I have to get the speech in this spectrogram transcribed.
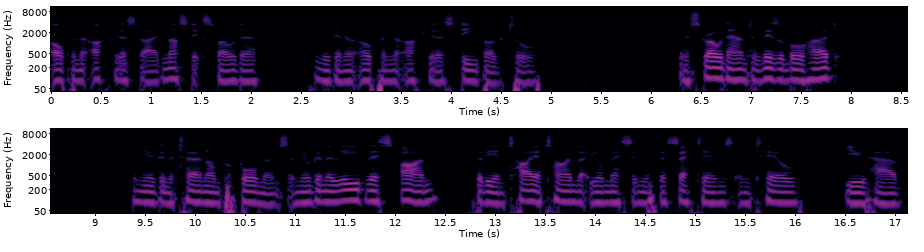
open the Oculus Diagnostics folder, and you're going to open the Oculus Debug tool. You're going to scroll down to Visible HUD, and you're going to turn on Performance, and you're going to leave this on for the entire time that you're messing with the settings until you have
